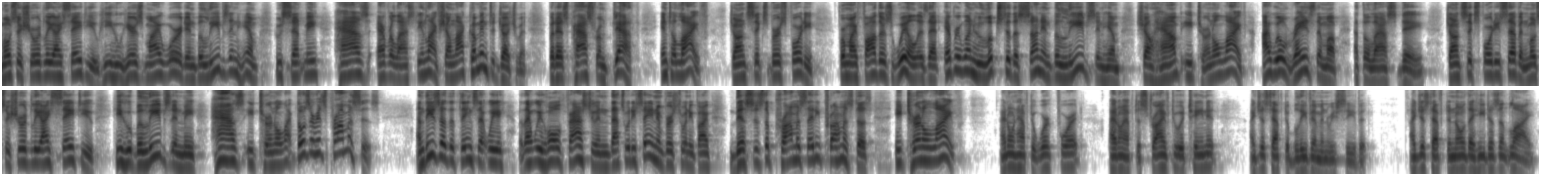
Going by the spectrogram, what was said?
Most assuredly I say to you, he who hears my word and believes in him who sent me has everlasting life, shall not come into judgment, but has passed from death into life. John 6, verse 40. For my Father's will is that everyone who looks to the Son and believes in him shall have eternal life. I will raise them up at the last day. John 6, 47. Most assuredly I say to you, he who believes in me has eternal life. Those are his promises. And these are the things that we that we hold fast to. And that's what he's saying in verse 25. This is the promise that he promised us, eternal life. I don't have to work for it. I don't have to strive to attain it. I just have to believe him and receive it. I just have to know that he doesn't lie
